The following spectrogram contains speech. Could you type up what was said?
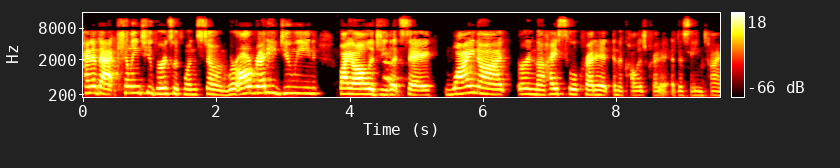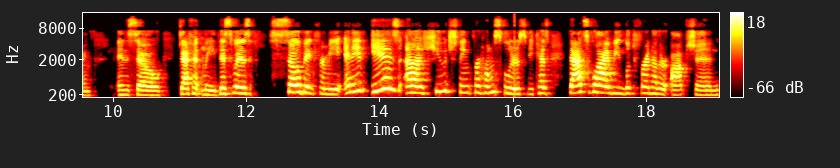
Kind of that killing two birds with one stone. We're already doing biology, let's say. Why not earn the high school credit and the college credit at the same time? And so definitely this was so big for me. And it is a huge thing for homeschoolers because that's why we looked for another option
